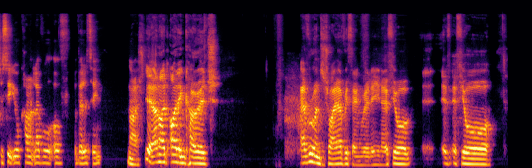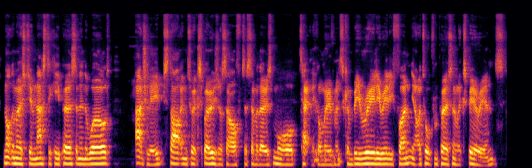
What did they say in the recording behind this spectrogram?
to suit your current level of ability. Nice. Yeah, and I'd, I'd encourage everyone to try everything really. You know, if you're if, if you're not the most gymnasticy person in the world, actually starting to expose yourself to some of those more technical movements can be really, really fun. You know, I talk from personal experience.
